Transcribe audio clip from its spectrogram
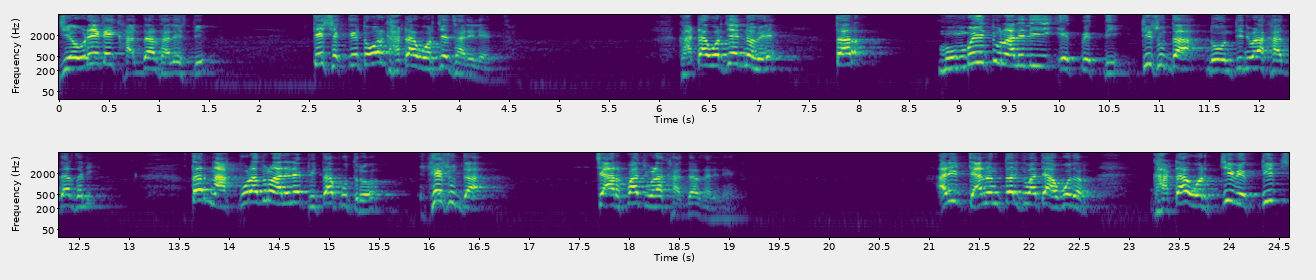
जेवढे काही खासदार झाले असतील ते शक्यतोवर घाटावरचेच झालेले आहेत. घाटावरचेच नव्हे तर मुंबईतून आलेली एक व्यक्ती तीसुद्धा दोन तीन वेळा खासदार झाली. तर नागपुरातून आलेले पिता पुत्र हे सुद्धा चार पाच वेळा खासदार झालेले आहेत. आणि त्यानंतर किंवा त्या अगोदर घाटावरची व्यक्तीच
